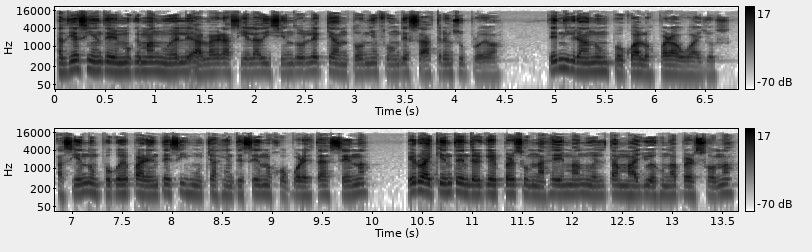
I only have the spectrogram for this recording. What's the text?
Al día siguiente vemos que Manuel le habla a Graciela diciéndole que Antonia fue un desastre en su prueba, denigrando un poco a los paraguayos. Haciendo un poco de paréntesis, mucha gente se enojó por esta escena, pero hay que entender que el personaje de Manuel Tamayo es una persona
